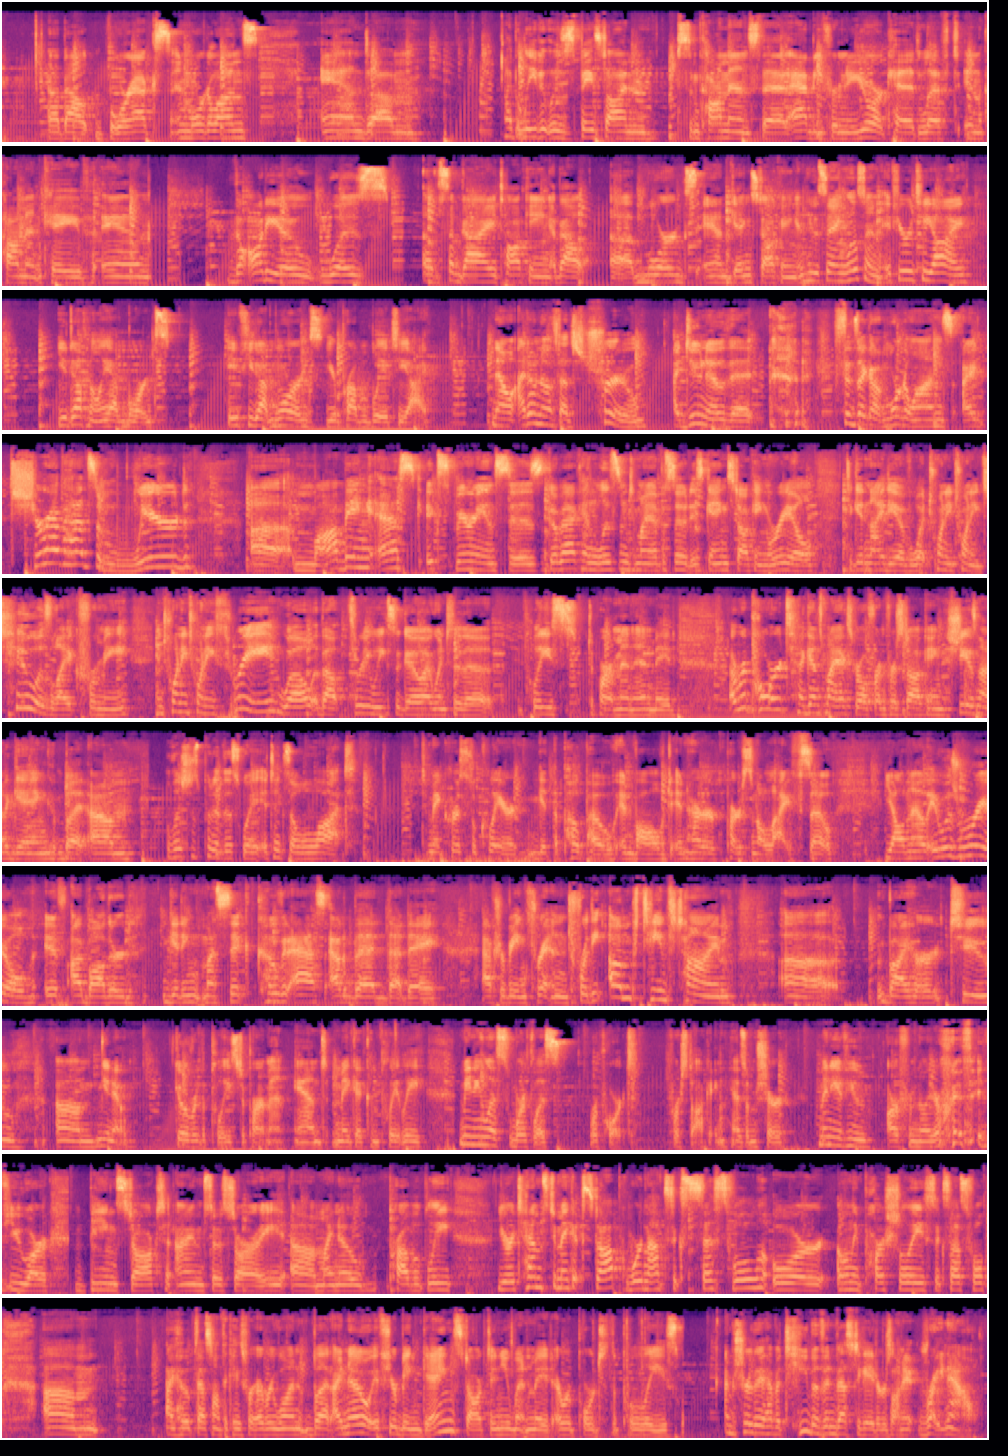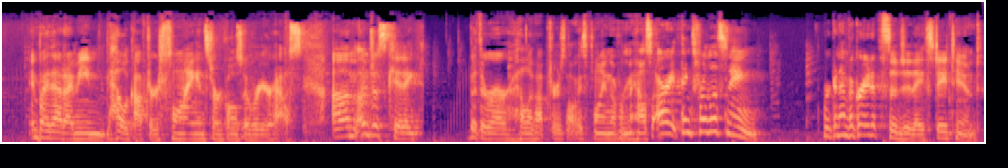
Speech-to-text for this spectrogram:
about borax and Morgellons, and um, I believe it was based on some comments that Abby from New York had left in the comment cave, and the audio was of some guy talking about uh, morgues and gang stalking, and he was saying, "Listen, if you're a TI, you definitely have morgues. If you got morgues, you're probably a TI." Now, I don't know if that's true. I do know that since I got Morgellons, I sure have had some weird uh, mobbing esque experiences, go back and listen to my episode Is Gang Stalking Real to get an idea of what 2022 was like for me. In 2023, well, about three weeks ago, I went to the police department and made a report against my ex girlfriend for stalking. She is not a gang, but um, let's just put it this way it takes a lot to make crystal clear and get the popo involved in her personal life. So, y'all know it was real if I bothered getting my sick COVID ass out of bed that day after being threatened for the umpteenth time uh, by her to, um, you know, go over to the police department and make a completely meaningless, worthless report for stalking, as I'm sure many of you are familiar with. If you are being stalked, I'm so sorry. Um, I know probably your attempts to make it stop were not successful or only partially successful. Um, I hope that's not the case for everyone, but I know if you're being gang stalked and you went and made a report to the police, I'm sure they have a team of investigators on it right now. And by that I mean helicopters flying in circles over your house. Um, I'm just kidding. But there are helicopters always flying over my house. All right, thanks for listening. We're going to have a great episode today. Stay tuned.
